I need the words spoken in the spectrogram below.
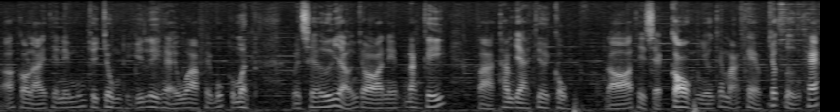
Ở còn lại thì anh em muốn chơi chung thì chỉ liên hệ qua facebook của mình. Mình sẽ hướng dẫn cho anh em đăng ký và tham gia chơi cùng. Đó thì sẽ còn những cái mã kèo chất lượng khác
